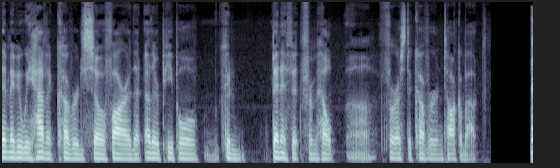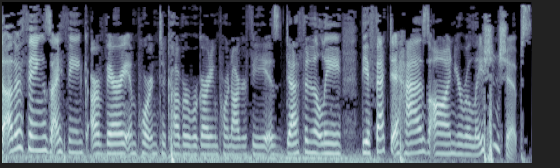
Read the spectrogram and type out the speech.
that maybe we haven't covered so far that other people could benefit from help uh, for us to cover and talk about? The other things I think are very important to cover regarding pornography is definitely the effect it has on your relationships.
